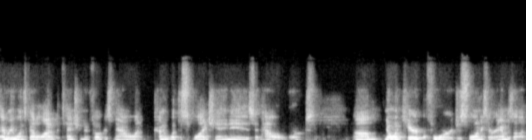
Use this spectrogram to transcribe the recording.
everyone's got a lot of attention and focus now on kind of what the supply chain is and how it works. Um, no one cared before, just as long as their Amazon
